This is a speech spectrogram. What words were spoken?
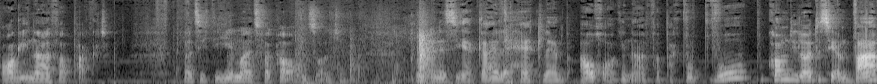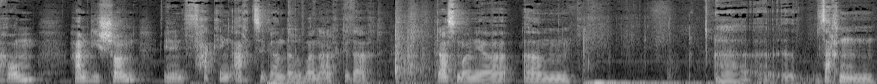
original verpackt, falls ich die jemals verkaufen sollte. Und eine sehr geile Headlamp, auch original verpackt. Wo, wo bekommen die Leute es her und warum haben die schon in den fucking 80ern darüber nachgedacht, dass man ja ähm, äh, äh, Sachen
